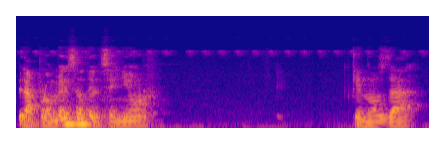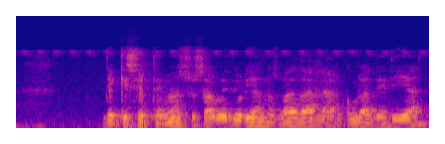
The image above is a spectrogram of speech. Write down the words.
la promesa del Señor que nos da de que si obtenemos su sabiduría nos va a dar largura de día,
